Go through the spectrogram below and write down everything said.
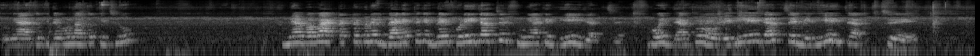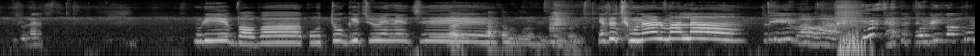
সুমিয়া এত কি দেবো না তো কিছু? সুমিয়ার বাবা একটা একটা করে ব্যাগের থেকে বের করেই যাচ্ছে সুমিয়াকে দিয়েই যাচ্ছে। ওই দেখো বেরিয়েই যাচ্ছে বেরিয়েই যাচ্ছে। উড়িয়ে বাবা কত কিছু এনেছে। এ তো সোনার মালা। বাবা। এত পড়বি কখন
